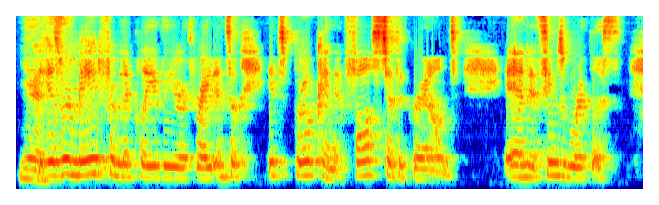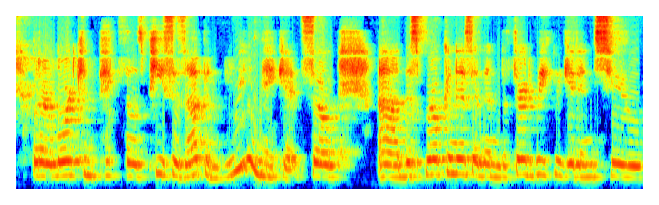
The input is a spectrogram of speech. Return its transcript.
Yes. Because we're made from the clay of the earth, right? And so it's broken, it falls to the ground and it seems worthless. But our Lord can pick those pieces up and remake it. So uh, this brokenness, and then the third week we get into.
